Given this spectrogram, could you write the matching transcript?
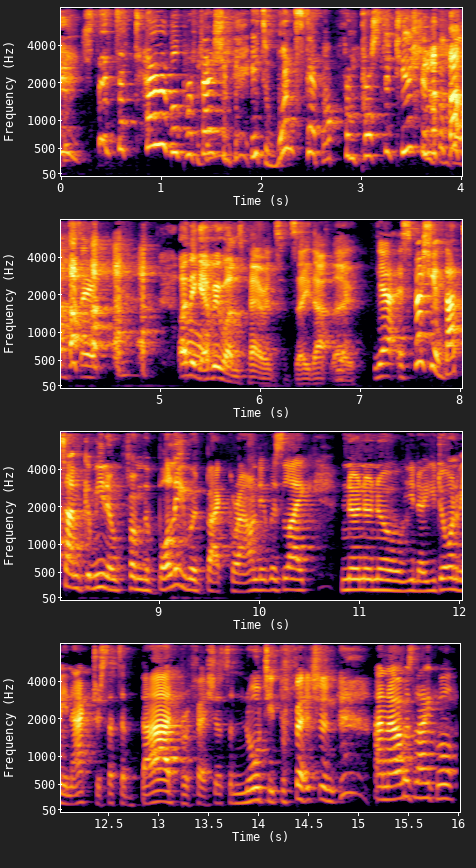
It's a terrible profession. It's one step up from prostitution, for God's sake. I think everyone's parents would say that though. Yeah, especially at that time, you know, from the Bollywood background, it was like, no, no, no, you know, you don't want to be an actress. That's a bad profession. That's a naughty profession. And I was like, well,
